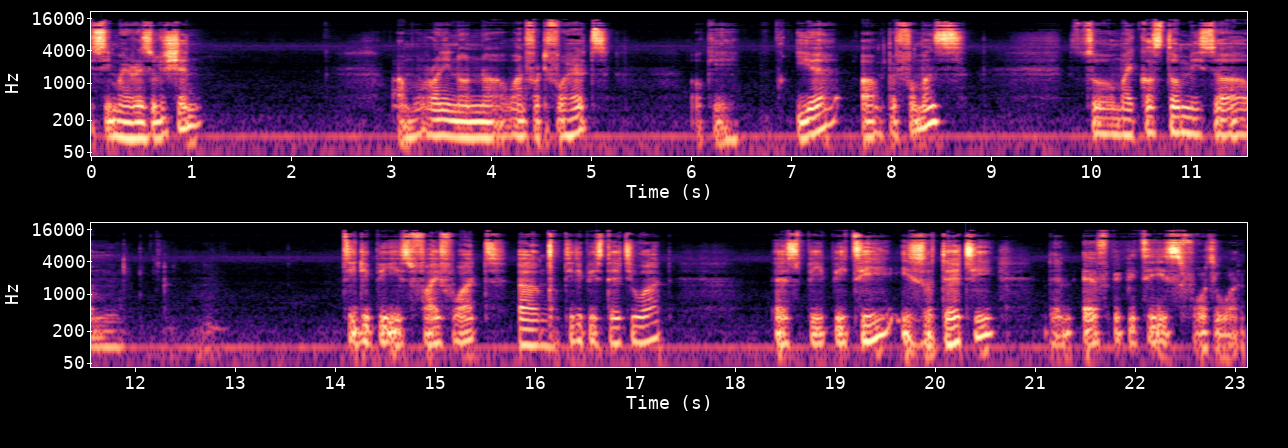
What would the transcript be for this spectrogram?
You see my resolution. I'm running on uh, 144 hertz. Okay. Here, um, performance so my custom is um TDP is 5 watt, um, TDP is 30 watt, SPPT is a 30, then FPPT is 41.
